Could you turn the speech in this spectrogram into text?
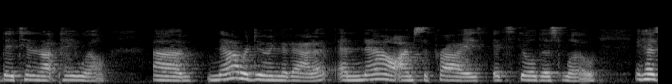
they tend to not pay well. Um, now we're doing Nevada, and now I'm surprised it's still this low. It has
